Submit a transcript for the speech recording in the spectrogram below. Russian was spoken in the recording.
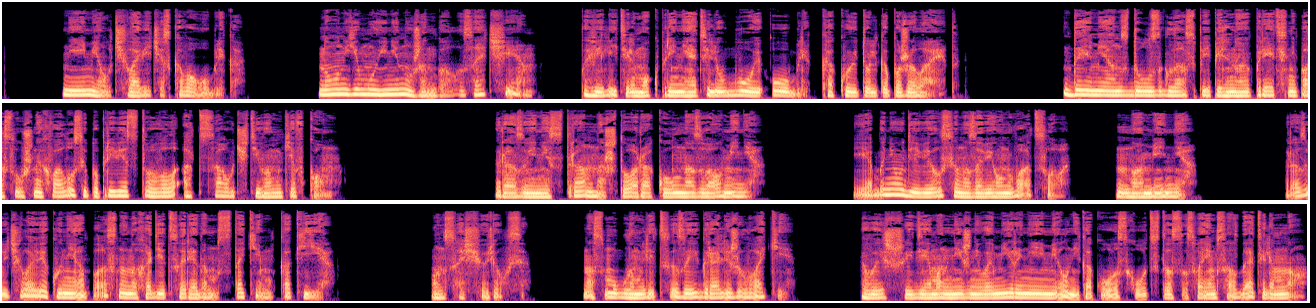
не имел человеческого облика. Но он ему и не нужен был. Зачем? Повелитель мог принять любой облик, какой только пожелает. Дэмиан сдул с глаз пепельную прядь непослушных волос и поприветствовал отца учтивым кивком. «Разве не странно, что Оракул назвал меня? Я бы не удивился, назови он Вацлава, но меня. Разве человеку не опасно находиться рядом с таким, как я?» Он сощурился. На смуглом лице заиграли желваки. Высший демон Нижнего мира не имел никакого сходства со своим создателем, но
